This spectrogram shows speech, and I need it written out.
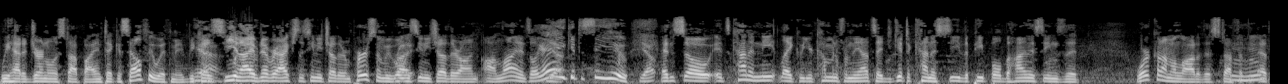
we had a journalist stop by and take a selfie with me because Mm-hmm. Yeah. he and I have never actually seen each other in person. We've only seen each other on online. It's like, hey, Yeah. good to see you. Yep. And so it's kind of neat, like when you're coming from the outside, you get to kind of see the people behind the scenes that. Work on a lot of this stuff Mm-hmm. at,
